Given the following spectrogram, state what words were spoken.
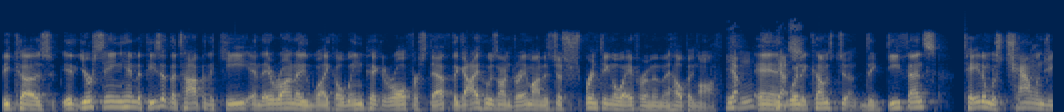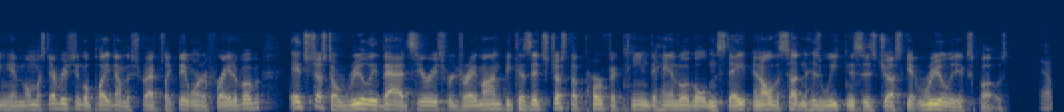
because if you're seeing him if he's at the top of the key and they run a like a wing pick and roll for Steph, the guy who's on Draymond is just sprinting away from him and helping off. Yep. Mm-hmm. And Yes. when it comes to the defense, Tatum was challenging him almost every single play down the stretch. Like they weren't afraid of him. It's just a really bad series for Draymond because it's just the perfect team to handle Golden State. And all of a sudden, his weaknesses just get really exposed. Yep.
